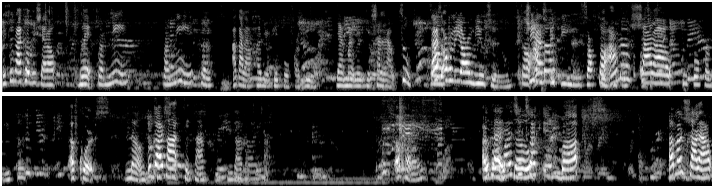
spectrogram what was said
This is my cousin shout out, but from me, from me, because I got a hundred people from me that might want to get shouted out too. So, That's only on YouTube. So she I'm has a- 50 something. so I'm gonna shout out people from YouTube. Of course. No, But guys- TikTok, TikTok. Go TikTok. Okay. I Okay, my so- TikTok inbox. I'm gonna shout out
